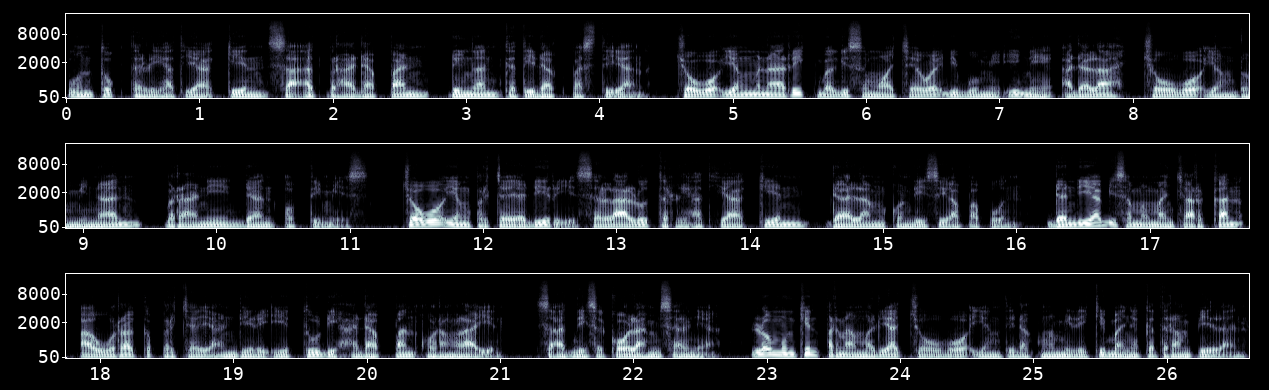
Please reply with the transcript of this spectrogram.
untuk terlihat yakin saat berhadapan dengan ketidakpastian. Cowok yang menarik bagi semua cewek di bumi ini adalah cowok yang dominan, berani, dan optimis. Cowok yang percaya diri selalu terlihat yakin dalam kondisi apa pun dan dia bisa memancarkan aura kepercayaan diri itu di hadapan orang lain. Saat di sekolah misalnya, lo mungkin pernah melihat cowok yang tidak memiliki banyak keterampilan,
